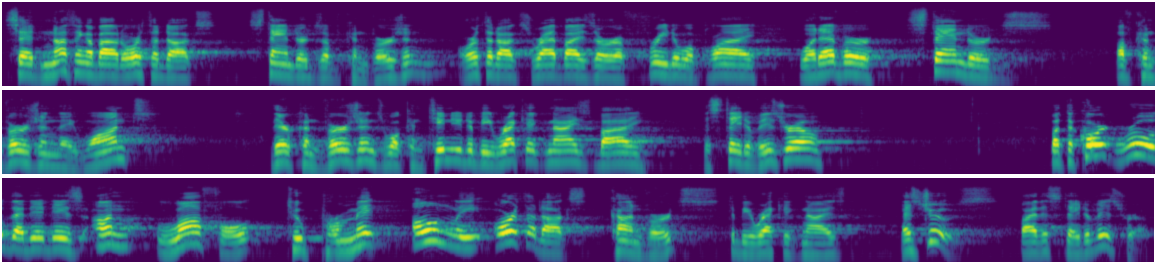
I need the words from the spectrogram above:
said nothing about Orthodox standards of conversion. Orthodox rabbis are free to apply whatever standards of conversion they want. Their conversions will continue to be recognized by the state of Israel. But the court ruled that it is unlawful to permit only Orthodox converts to be recognized as Jews by the state of Israel.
